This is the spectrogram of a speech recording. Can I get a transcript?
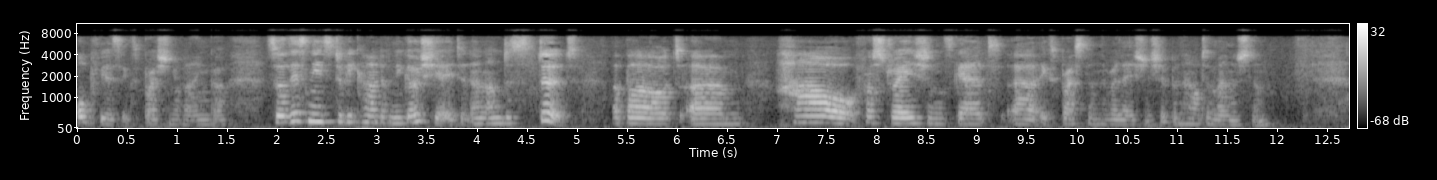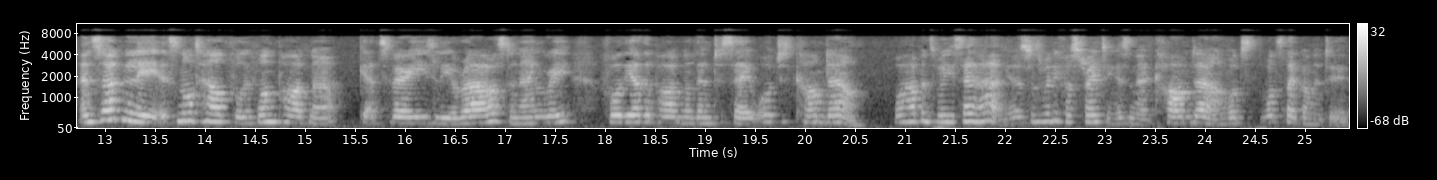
obvious expression of anger. So this needs to be kind of negotiated and understood about. Um, how frustrations get uh, expressed in the relationship and how to manage them. And certainly, it's not helpful if one partner gets very easily aroused and angry for the other partner then to say, "Well, just calm down." What happens when you say that? You know, it's just really frustrating, isn't it? Calm down. What's what's that going to do?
